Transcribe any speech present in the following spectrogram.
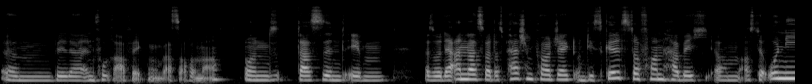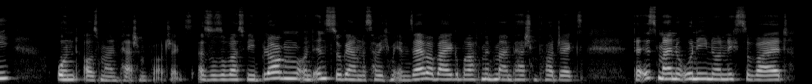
ähm, Bilder, Infografiken, was auch immer. Und das sind eben, also der Anlass war das Passion Project und die Skills davon habe ich ähm, aus der Uni und aus meinen Passion Projects. Also sowas wie Bloggen und Instagram, das habe ich mir eben selber beigebracht mit meinen Passion Projects. Da ist meine Uni noch nicht so weit.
